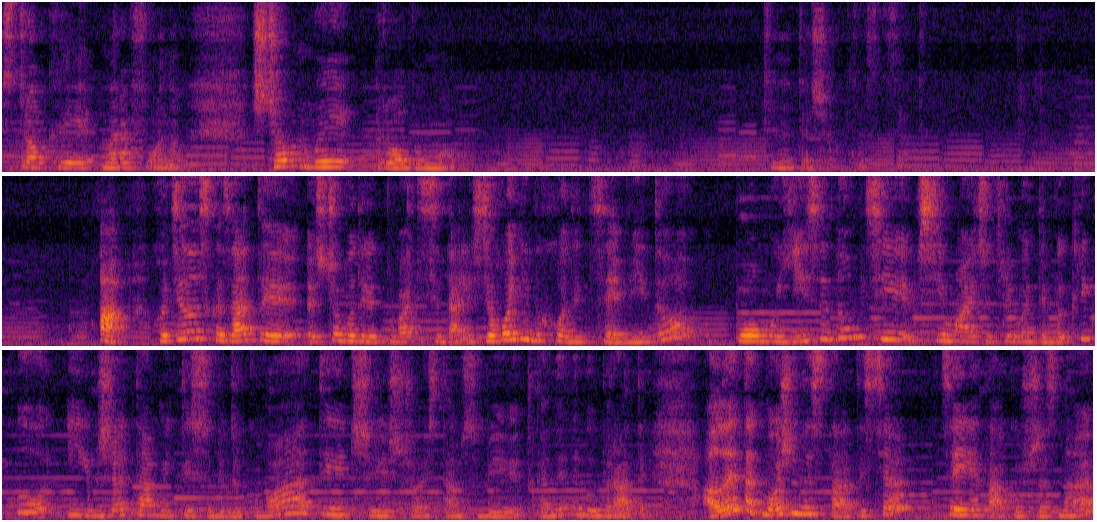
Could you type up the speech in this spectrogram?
строки марафону. Що ми робимо? Це не те, що хотіла сказати. А, хотіла сказати, що буде відбуватися далі. Сьогодні виходить це відео. По моїй задумці, всі мають отримати викрійку і вже там йти собі друкувати чи щось там собі тканини вибирати. Але так може не статися. Це я також вже знаю.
